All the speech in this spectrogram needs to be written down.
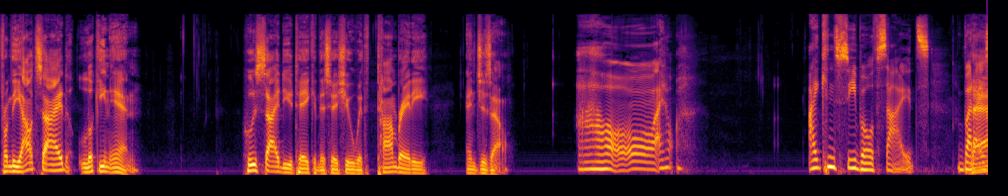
from the outside looking in whose side do you take in this issue with tom brady and gisele Oh, I don't. I can see both sides, but That's-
